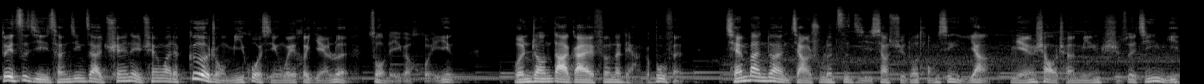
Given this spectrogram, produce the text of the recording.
对自己曾经在圈内圈外的各种迷惑行为和言论做了一个回应。文章大概分了两个部分，前半段讲述了自己像许多童星一样，年少成名，纸醉金迷，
